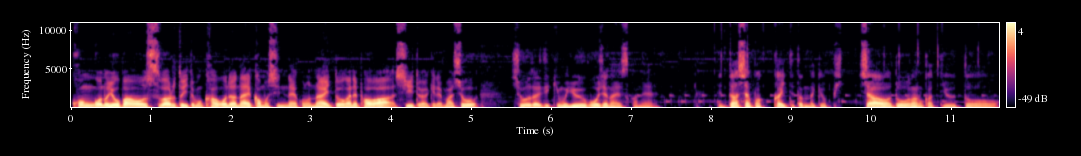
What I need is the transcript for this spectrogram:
今後の4番を座ると言っても過言ではないかもしれない、この内藤がね、パワー C というわけで、まあ、将、将来的にも有望じゃないですかね。で打者ばっかり言ってたんだけど、ピッチャーはどうなのかっていうと、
